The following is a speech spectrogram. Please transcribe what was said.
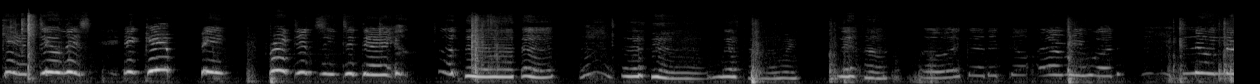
can't do this. It can't be pregnancy today. no, no. Oh, I gotta tell everyone. No, no,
